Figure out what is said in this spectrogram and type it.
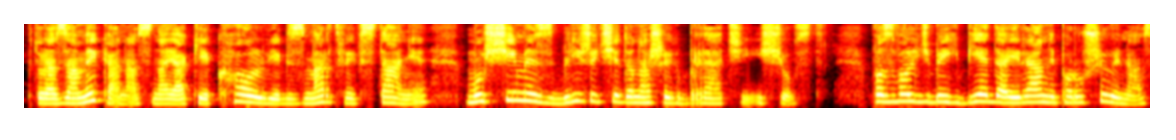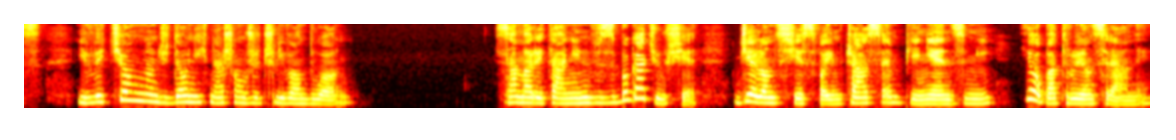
która zamyka nas na jakiekolwiek zmartwychwstanie, musimy zbliżyć się do naszych braci i sióstr, pozwolić, by ich bieda i rany poruszyły nas i wyciągnąć do nich naszą życzliwą dłoń. Samarytanin wzbogacił się, dzieląc się swoim czasem, pieniędzmi i opatrując rany.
